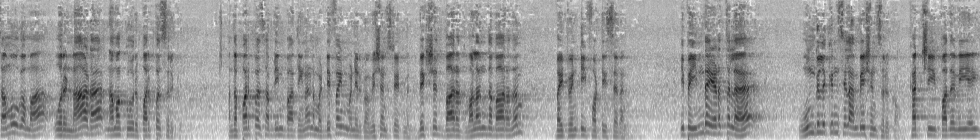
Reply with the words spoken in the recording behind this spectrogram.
சமூகமாக ஒரு நாடாக நமக்கு ஒரு பர்பஸ் இருக்குது அந்த பர்பஸ் அப்படின்னு பார்த்தீங்கன்னா நம்ம டிஃபைன் பண்ணியிருக்கோம் விஷன் ஸ்டேட்மெண்ட் விக்ஷித் பாரத் வளர்ந்த Bharatam by twenty forty seven இப்போ இந்த இடத்துல உங்களுக்குன்னு சில அம்பிஷன்ஸ் இருக்கும். கட்சி பதவியை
